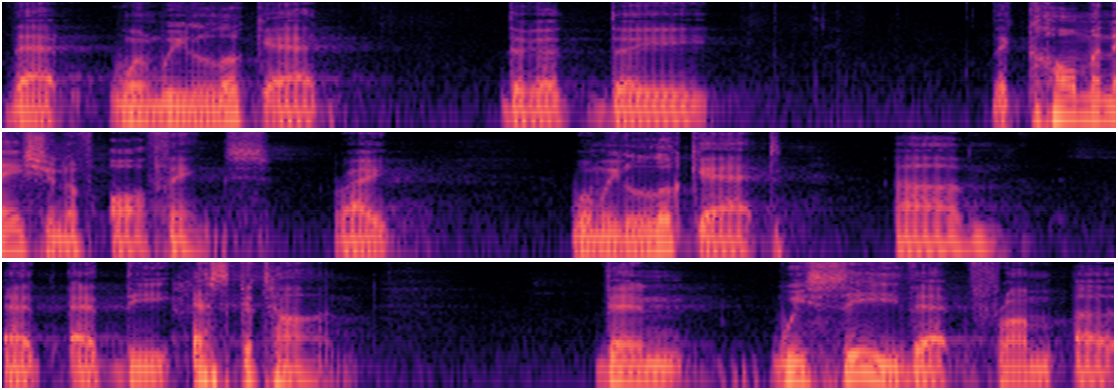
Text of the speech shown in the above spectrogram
that when we look at the the the culmination of all things, right? When we look at um, at at the eschaton, then we see that from a,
